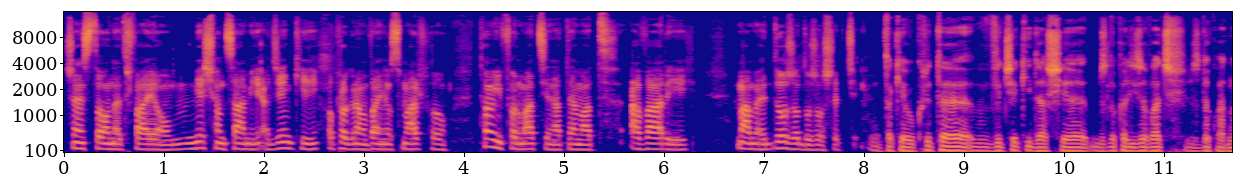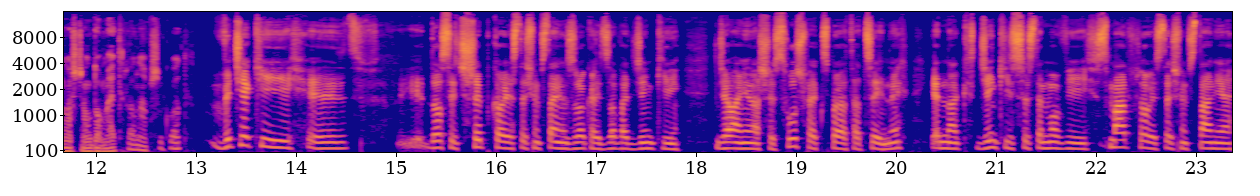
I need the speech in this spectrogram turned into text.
często one trwają miesiącami, a dzięki oprogramowaniu smartphone tą informację na temat awarii mamy dużo, dużo szybciej. Takie ukryte wycieki da się zlokalizować z dokładnością do metra na przykład? Wycieki y, dosyć szybko jesteśmy w stanie zlokalizować dzięki działaniu naszych służb eksploatacyjnych. Jednak dzięki systemowi SmartFlow jesteśmy w stanie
